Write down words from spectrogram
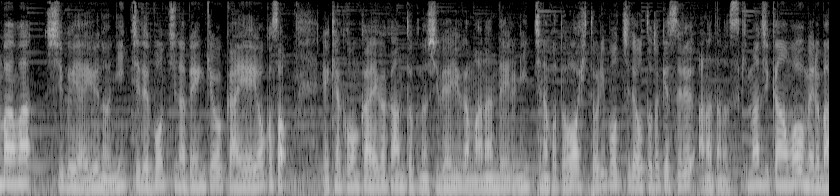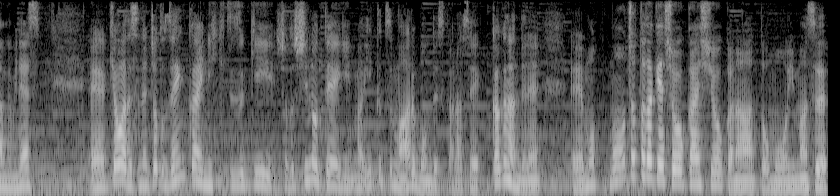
んばんは。渋谷優のニッチでぼっちな勉強会へようこそ。え脚本家映画監督の渋谷優が学んでいるニッチなことを一人ぼっちでお届けするあなたの隙間時間を埋める番組です、えー、今日はですねちょっと前回に引き続きちょっと死の定義、まあ、いくつもあるもんですからせっかくなんでね、えー、ももうちょっとだけ紹介しようかなと思います。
